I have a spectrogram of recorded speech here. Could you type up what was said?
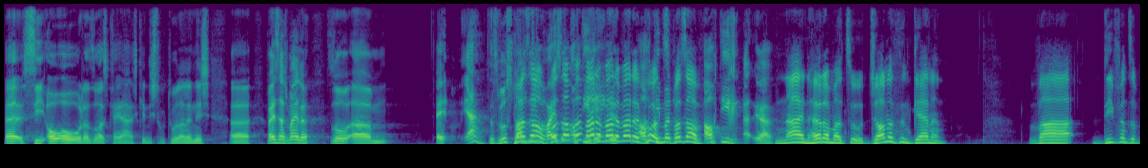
äh, COO oder sowas. Ahnung, ich kenne die Strukturen alle nicht. Äh, weißt du, was ich meine? So, ähm, ey, ja, das wirst du Pass auch auf, pass auf, warte, warte, warte, auch kurz, die, pass auf. Auch die, ja. Nein, hör doch mal zu. Jonathan Gannon war Defensive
